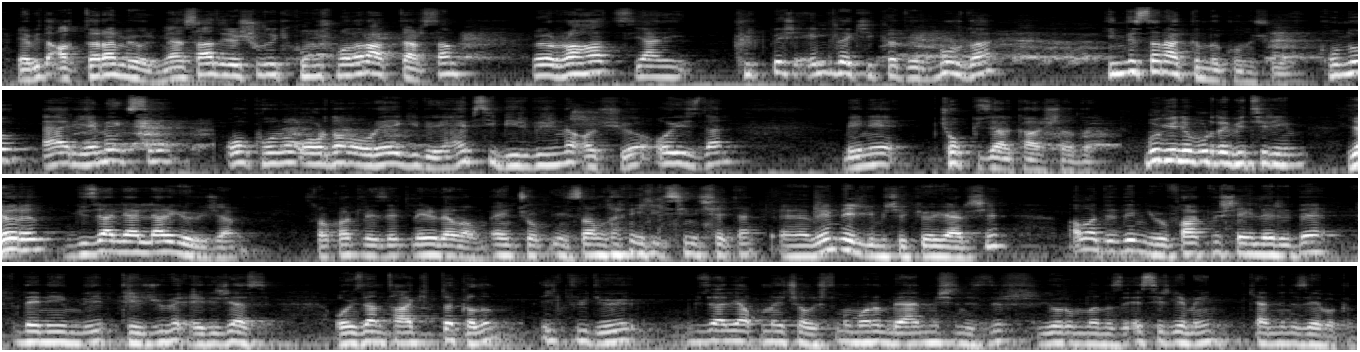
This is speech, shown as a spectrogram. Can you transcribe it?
Ya bir de aktaramıyorum. Yani sadece şuradaki konuşmaları aktarsam böyle rahat yani 45-50 dakikadır burada Hindistan hakkında konuşuyoruz. Konu eğer yemekse o konu oradan oraya gidiyor. Hepsi birbirini açıyor. O yüzden beni çok güzel karşıladı. Bugünü burada bitireyim. Yarın güzel yerler göreceğim. Sokak lezzetleri devam. En çok insanların ilgisini çeken. Ee, benim de ilgimi çekiyor gerçi. Ama dediğim gibi farklı şeyleri de deneyimleyip tecrübe edeceğiz. O yüzden takipte kalın. İlk videoyu güzel yapmaya çalıştım. Umarım beğenmişsinizdir. Yorumlarınızı esirgemeyin. Kendinize iyi bakın.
